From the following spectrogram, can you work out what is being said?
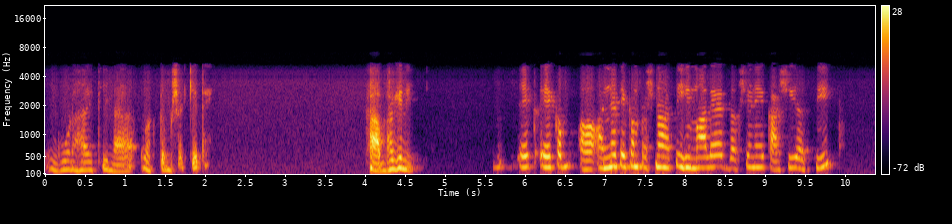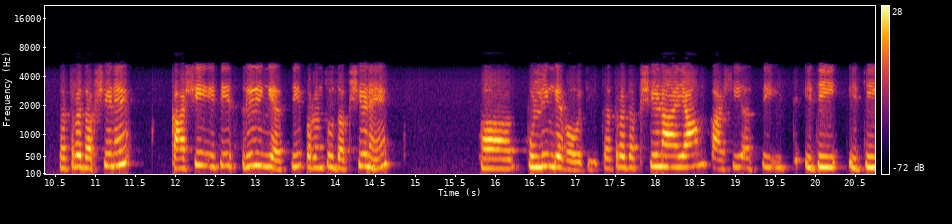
गुणः इति न वक्तुं शक्यते। हा भगिनि। एक एकम् अन्यत् एकं प्रश्नः अस्ति हिमालयात् दक्षिणे काशी अस्ति। तत्र दक्षिणे काशी इति स्त्रीलिङ्गे अस्ति परन्तु दक्षिणे पुल्लिङ्गे भवति। तत्र दक्षिणायां काशी अस्ति इति इति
